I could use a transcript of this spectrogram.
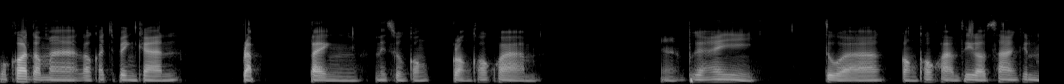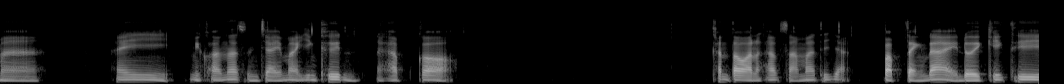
หัวข้อต่อมาเราก็จะเป็นการปรับแต่งในส่วนของกล่องข้อความเพื่อให้ตัวกล่องข้อความที่เราสร้างขึ้นมา ให้มีความน่าสนใจมากยิ่งขึ้นนะครับ ก็ ขั้นตอนนะครับสามารถที่จะปรับแต่งได้โดยคลิกที่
